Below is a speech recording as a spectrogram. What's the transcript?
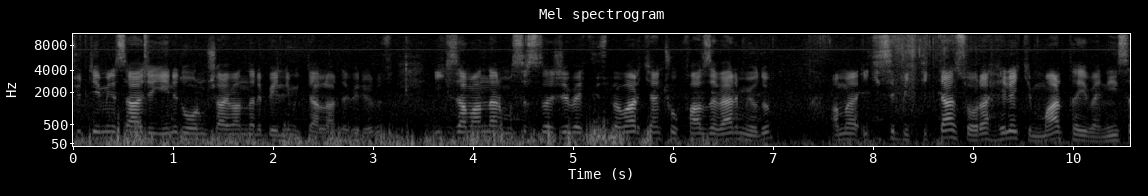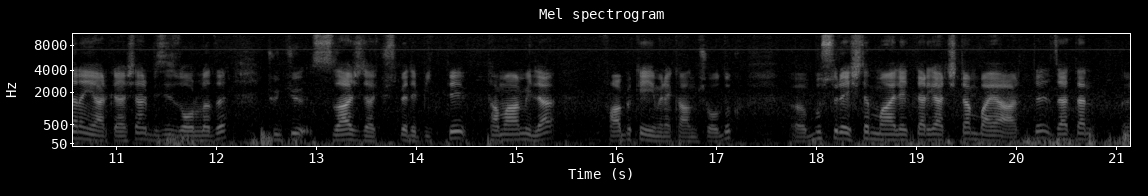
Süt yemini sadece yeni doğurmuş hayvanlara belli miktarlarda veriyoruz. İlk zamanlar mısır sılacı ve küspe varken çok fazla vermiyordum. Ama ikisi bittikten sonra hele ki Mart ayı ve Nisan ayı arkadaşlar bizi zorladı. Çünkü sılaj da küspe de bitti. Tamamıyla fabrika yemine kalmış olduk. Ee, Bu süreçte maliyetler gerçekten bayağı arttı. Zaten e,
